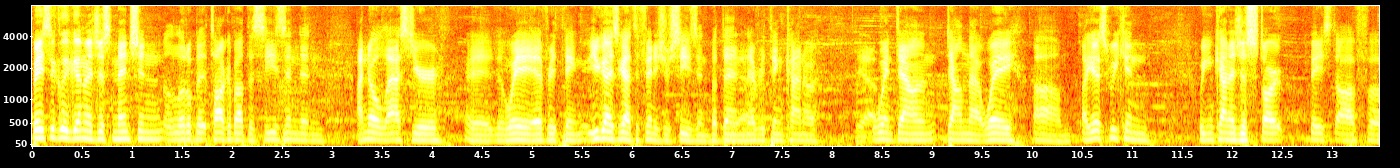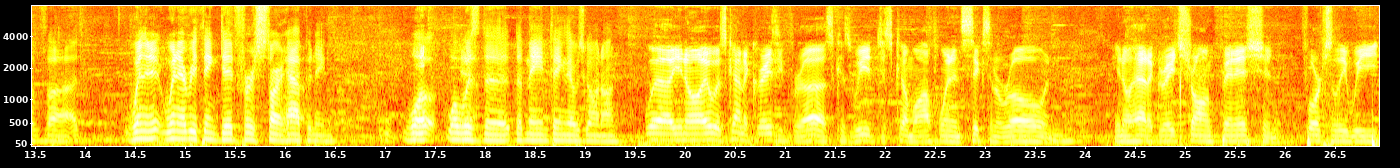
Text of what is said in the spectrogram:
basically going to just mention a little bit, talk about the season. And I know last year, uh, the way everything, you guys got to finish your season, but then Yeah. everything kind of Yeah. went down down that way. Um, I guess we can we can kind of just start based off of uh, when it, when everything did first start happening. What what was the the main thing that was going on? Well, you know, it was kind of crazy for us because we had just come off winning six in a row and, you know, had a great, strong finish. And fortunately, we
